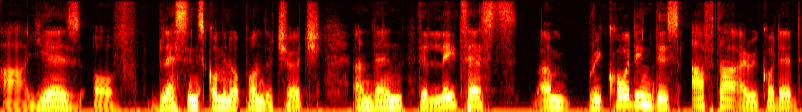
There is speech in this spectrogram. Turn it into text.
are years of blessings coming upon the church, and then the latest. I'm recording this after I recorded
